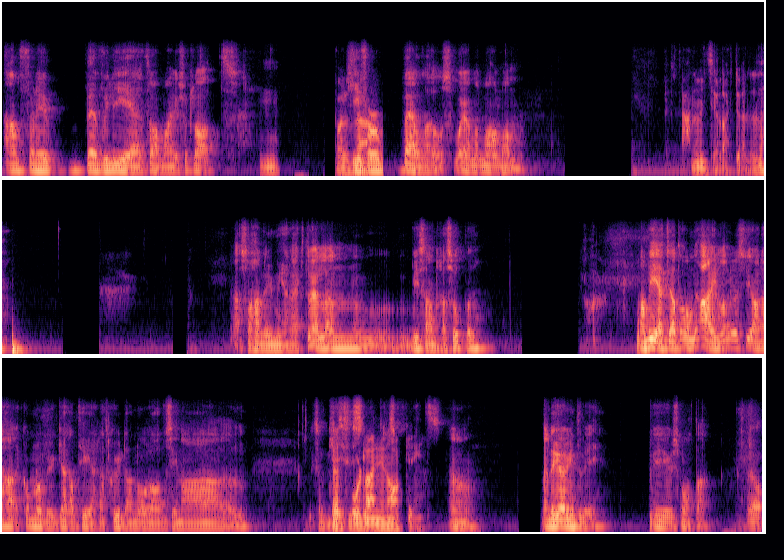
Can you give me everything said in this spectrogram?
Anthony Bevillier tar man ju såklart. Mm. Kiefer Bellows, vad gör man med honom? han är väl inte så jävla aktuell eller? Alltså han är ju mer aktuell än vissa andra sopor. Man vet ju att om Islanders gör det här kommer de ju garanterat skydda några av sina... Liksom, Best line in hockey. Ja. Men det gör ju inte vi. Vi är ju smarta. Ja.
